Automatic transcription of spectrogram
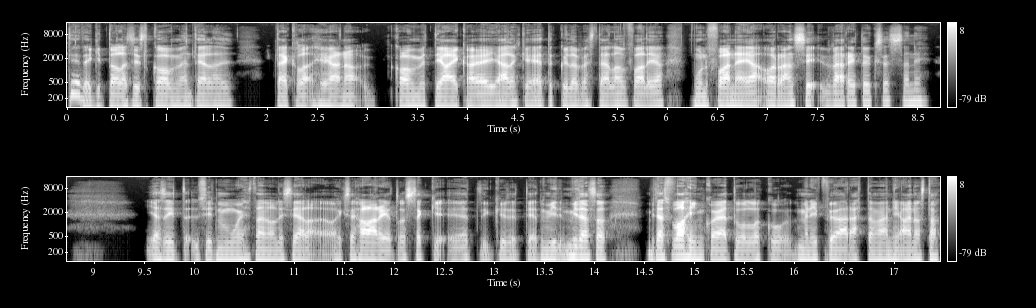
tietenkin tuollaisista kommenteilla, tämä hieno kommentti aikojen jälkeen, että kyllä täällä on paljon mun faneja oranssivärityksessä, niin ja sitten sit mä muistan, oli siellä, oliko se harjoitus, että kysyttiin, että mit, mitäs, on, mitäs vahinkoja tullut, kun meni pyörähtämään, niin ainoastaan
